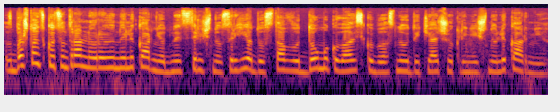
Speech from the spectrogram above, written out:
З Баштанської центральної районної лікарні 11-річного Сергія доставили до Миколаївської обласної дитячої клінічної лікарні.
